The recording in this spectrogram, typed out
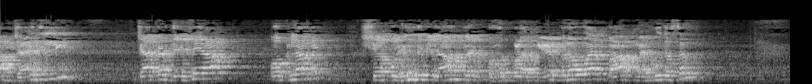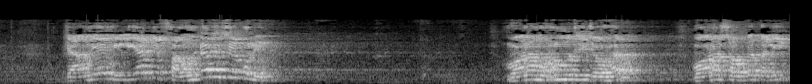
آپ جائیں دلی، جا کر دیکھیں آپ اوکھلا میں، شیخ الہند کے نام پر ایک بہت بڑا گیٹ بنا ہوا ہے، باپ محمود حسن۔ جامعہ ملیہ کے فاؤنڈر ہے شیخ الہند۔ مولانا محمد علی جوہر۔ مولانا شوکت علی،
